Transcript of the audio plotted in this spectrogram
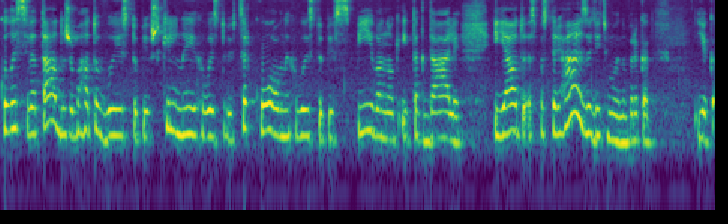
Коли свята, дуже багато виступів, шкільних виступів, церковних виступів, співанок і так далі. І я от спостерігаю за дітьми, наприклад. Як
